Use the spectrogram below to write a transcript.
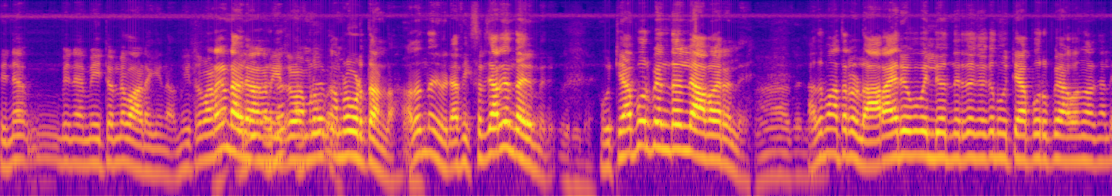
പിന്നെ പിന്നെ മീറ്ററിന്റെ വാടക ഉണ്ടാവും. മീറ്റർ വാടക ഉണ്ടാവില്ല. കാരണം മീറ്റർ നമ്മൾ നമ്മൾ കൊടുത്താണല്ലോ. അതെന്തായാലും വരും. ആ ഫിക്സഡ് ചാർജ് എന്തായാലും വരും. നൂറ്റിയാപ്പത് റുപ്യ എന്തായാലും ലാഭകരമല്ലേ അതല്ല അത് മാത്രമേ ഉള്ളൂ. ആറായിരം രൂപ വലിയ വന്നിരുന്നത് നിങ്ങൾക്ക് നൂറ്റി നാൽപ്പത് റുപ്യ ആവുമെന്ന് പറഞ്ഞാൽ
